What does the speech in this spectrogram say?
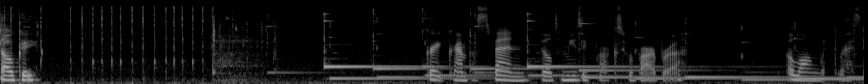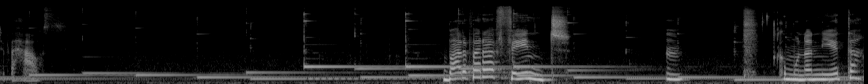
Ah, ok. Great Grandpa Sven built a music box for Barbara, along with the rest of the house. Bárbara Finch. Mm. Como una nieta.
